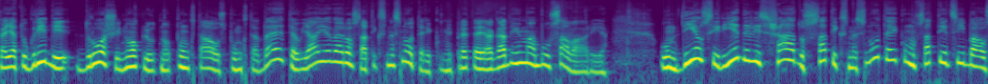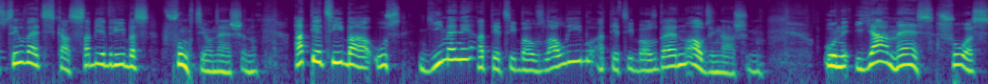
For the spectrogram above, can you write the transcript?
ka ja tu gribi droši nokļūt no punkta A uz punkta B, tev jāievēro satiksmes noteikumi, pretējā gadījumā būs avārija. Un Dievs ir iedevis šādus satiksmes noteikumus attiecībā uz cilvēciskās sabiedrības funkcionēšanu, attiecībā uz ģimeni, attiecībā uz laulību, attiecībā uz bērnu audzināšanu. Un ja mēs šos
